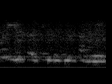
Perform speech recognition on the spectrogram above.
Por isso eu sinto muito saber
